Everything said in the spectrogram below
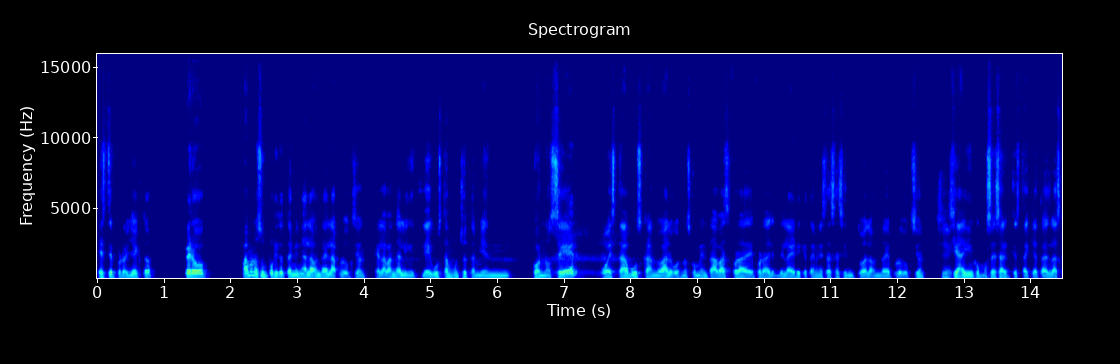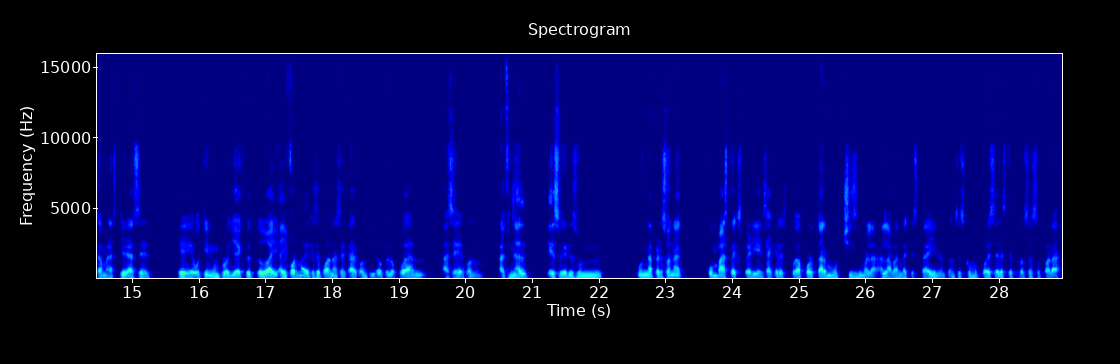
este proyecto. Pero vámonos un poquito también a la onda de la producción, que a la banda le, gusta mucho también conocer o está buscando algo. Nos comentabas fuera, de, fuera del aire que también estás haciendo toda la onda de producción. Si alguien como César, que está aquí atrás de las cámaras, quiere hacer eh, o tiene un proyecto y todo, ¿hay, ¿hay forma de que se puedan acercar contigo, que lo puedan hacer? Con, al final eso eres un, una persona con vasta experiencia que les puede aportar muchísimo a la, banda que está ahí. Entonces, ¿cómo puede ser este proceso para,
